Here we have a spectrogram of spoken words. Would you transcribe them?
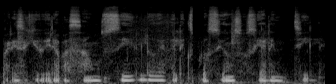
Parece que hubiera pasado un siglo desde la explosión social en Chile.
